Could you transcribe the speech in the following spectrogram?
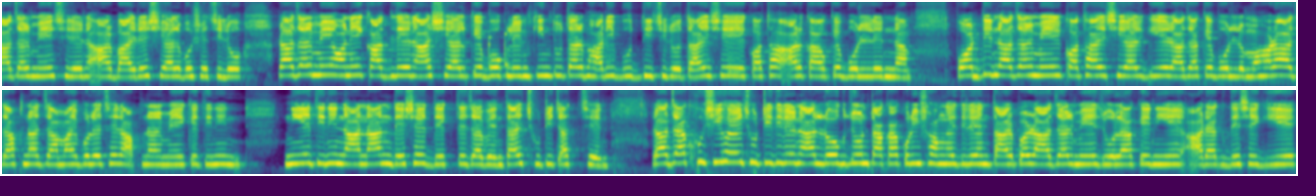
রাজার মেয়ে ছিলেন আর বাইরে শিয়াল বসেছিল। রাজার মেয়ে অনেক কাঁদলেন আর শিয়ালকে বকলেন, কিন্তু তার ভারী বুদ্ধি ছিল, তাই সে এ কথা আর কাউকে বললেন না। পরদিন রাজার মেয়ের কথায় শিয়াল গিয়ে রাজাকে বলল, মহারাজ, আপনার জামাই বলেছেন আপনার মেয়েকে তিনি নিয়ে তিনি নানান দেশে দেখতে যাবেন, তাই ছুটি চাচ্ছেন। রাজা খুশি হয়ে ছুটি দিলেন আর লোকজন টাকা কড়ি সঙ্গে দিলেন। তারপর রাজার মেয়ে জোলাকে নিয়ে আর এক দেশে গিয়ে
